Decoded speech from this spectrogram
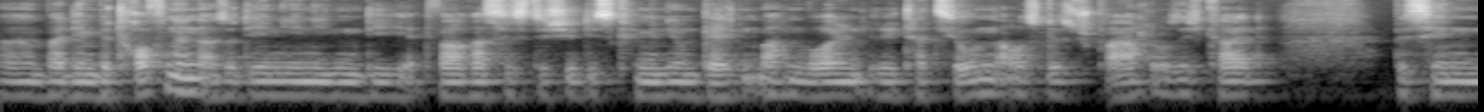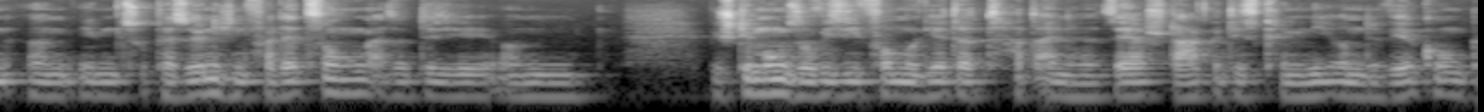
äh, bei den Betroffenen, also denjenigen, die etwa rassistische Diskriminierung geltend machen wollen, Irritationen auslöst, Sprachlosigkeit bis hin ähm, eben zu persönlichen Verletzungen. Also die ähm, Bestimmung, so wie sie formuliert hat, hat eine sehr starke diskriminierende Wirkung,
